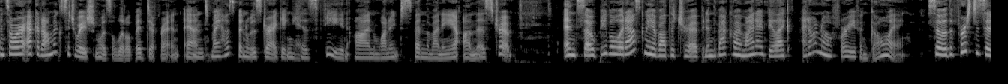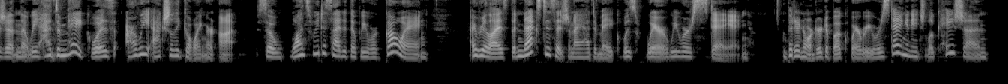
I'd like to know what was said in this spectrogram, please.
And so our economic situation was a little bit different. And my husband was dragging his feet on wanting to spend the money on this trip. And so people would ask me about the trip. And in the back of my mind, I'd be like, I don't know if we're even going. So the first decision that we had to make was, are we actually going or not? So once we decided that we were going, I realized the next decision I had to make was where we were staying. But in order to book where we were staying in each location,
